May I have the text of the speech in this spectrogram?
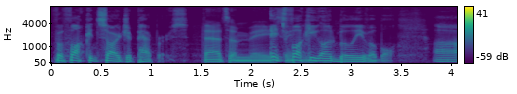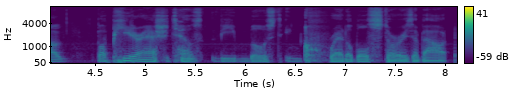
for fucking Sergeant Pepper's. That's amazing. It's fucking unbelievable. Uh, but Peter Asher tells the most incredible stories about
